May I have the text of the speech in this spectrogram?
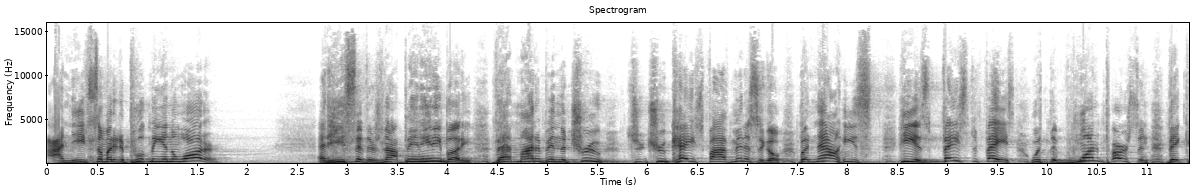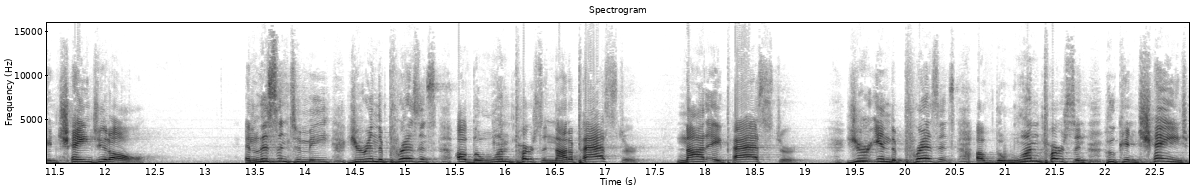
I need somebody to put me in the water. And he said, There's not been anybody. That might have been the true, tr- true case five minutes ago. But now he's, he is face to face with the one person that can change it all. And listen to me, you're in the presence of the one person, not a pastor, not a pastor. You're in the presence of the one person who can change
